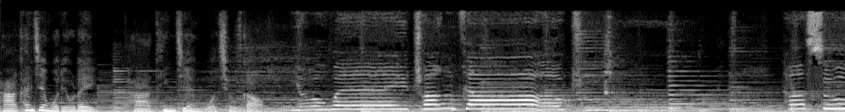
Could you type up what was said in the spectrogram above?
他看见我流泪，他听见我求告。有位创造主，诉。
